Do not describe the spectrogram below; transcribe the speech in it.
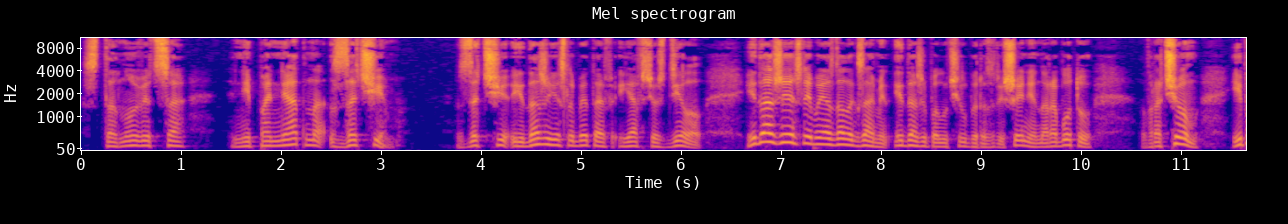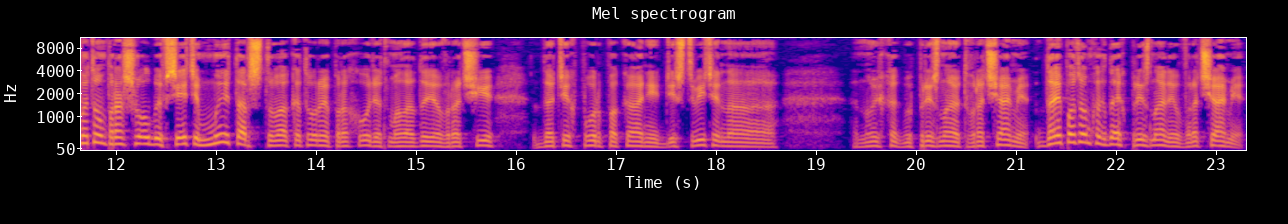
становится непонятно зачем. Зачем? И даже если бы это я все сделал, и даже если бы я сдал экзамен, и даже получил бы разрешение на работу врачом, и потом прошел бы все эти мыторства, которые проходят молодые врачи до тех пор, пока они действительно, ну, их как бы признают врачами, да и потом, когда их признали врачами,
